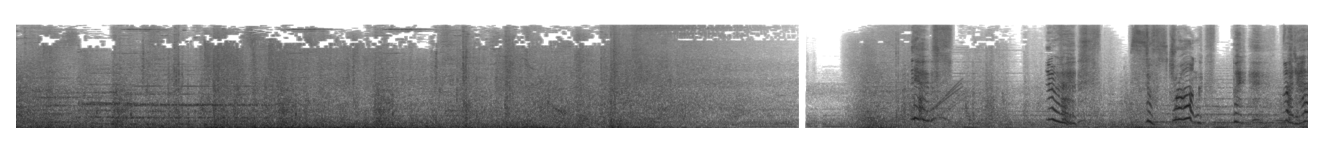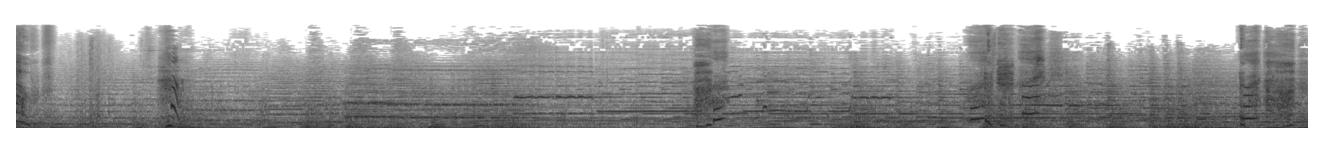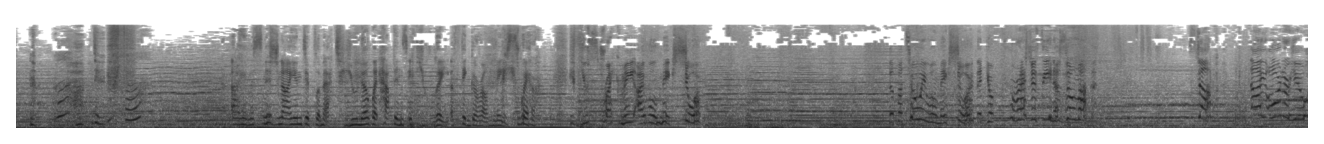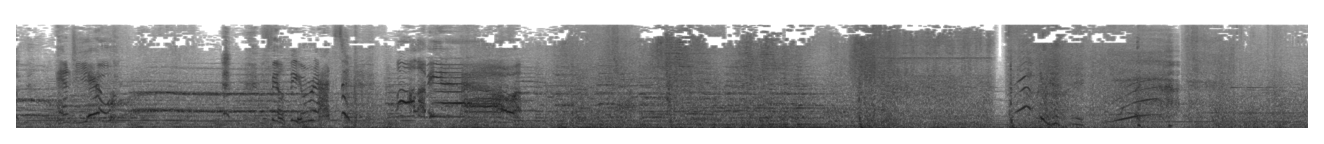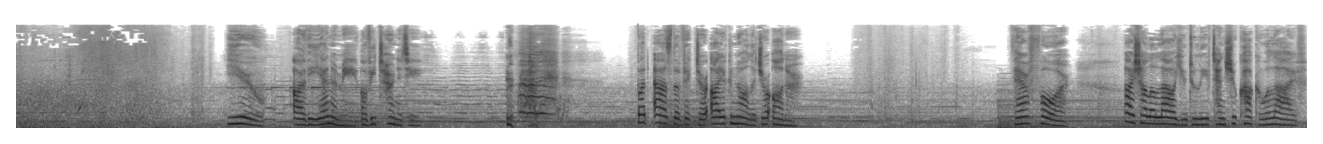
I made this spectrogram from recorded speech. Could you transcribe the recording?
I am a Snezhnayan diplomat. You know what happens if you lay a finger on me. I swear, if you strike me, I will make sure... The Fatui will make sure that your precious Inazuma... Stop! I order you! And you! Filthy rats! All of you! You are the enemy of eternity. but as the victor, I acknowledge your honor. Therefore, I shall allow you to leave Tenshukaku alive.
